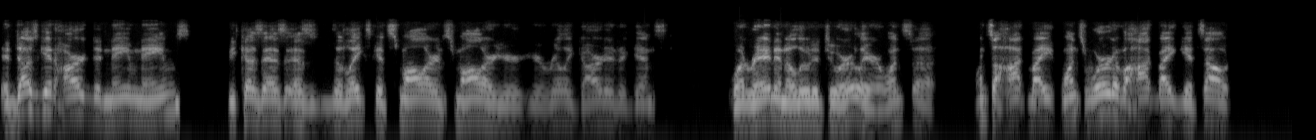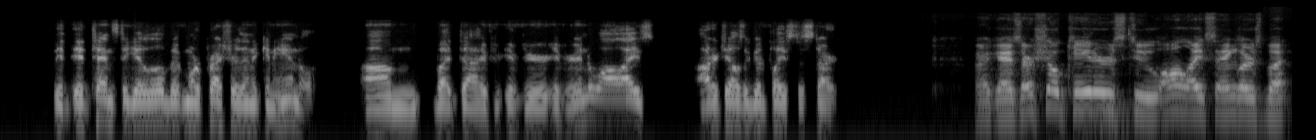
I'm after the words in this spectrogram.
it does get hard to name names because as as the lakes get smaller and smaller, you're you're really guarded against what Randon alluded to earlier. Once a once a hot bite, once word of a hot bite gets out, it, it tends to get a little bit more pressure than it can handle. Um, but uh, if, if you're if you're into walleyes, Ottertail is a good place to start. All right, guys, our show caters to all ice anglers, but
